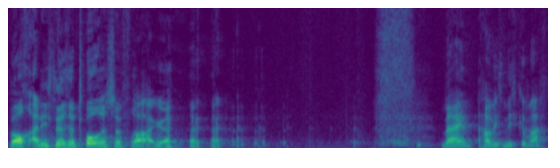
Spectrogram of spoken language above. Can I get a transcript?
War auch eigentlich eine rhetorische Frage. Nein, habe ich nicht gemacht.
